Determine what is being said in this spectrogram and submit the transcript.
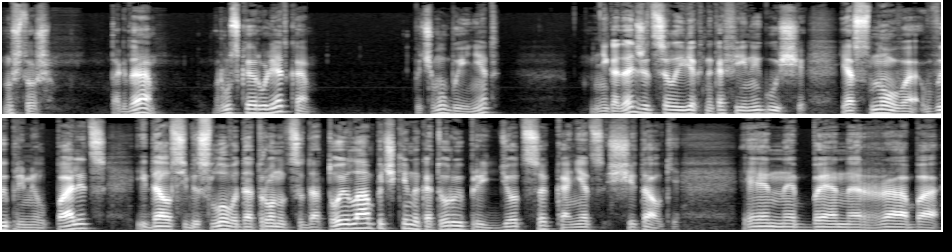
Ну что ж, тогда Русская рулетка? Почему бы и нет? Не гадать же целый век на кофейной гуще. Я снова выпрямил палец и дал себе слово дотронуться до той лампочки, на которую придется конец считалки. Эне, бене, раба,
